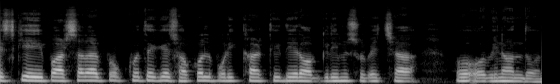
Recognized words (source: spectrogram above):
এসকে এই পাঠশালার পক্ষ থেকে সকল পরীক্ষার্থীদের অগ্রিম শুভেচ্ছা ও অভিনন্দন।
